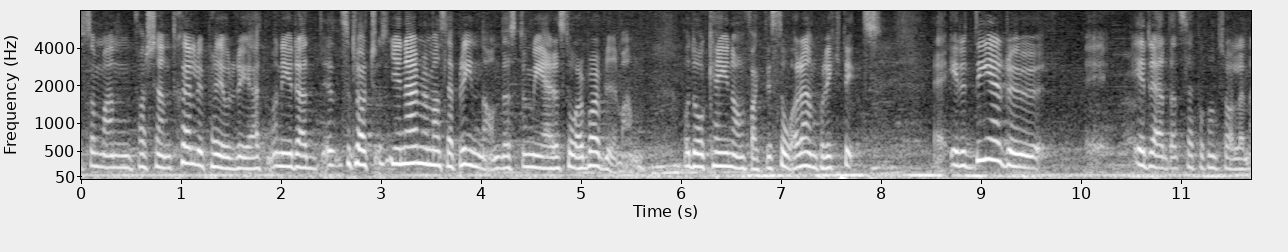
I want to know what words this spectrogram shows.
som man har känt själv i perioder är att man är ju rädd. Såklart, ju närmare man släpper in någon desto mer sårbar blir man. Och då kan ju någon faktiskt såra en på riktigt. Eh, Är det det du eh, är rädd att släppa kontrollen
